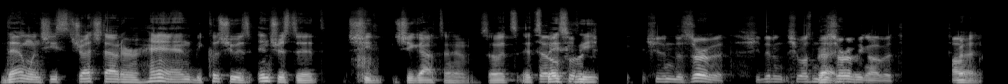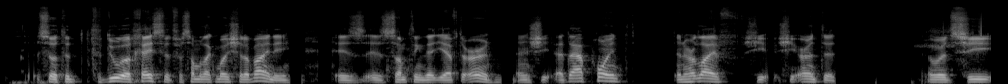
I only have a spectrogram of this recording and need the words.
Then when she stretched out her hand because she was interested, she she got to him. So it's it's that basically She didn't deserve it. She didn't. She wasn't Right. deserving of it. Um, right. So to to do a chesed for someone like Moshe Rabbeinu is is something that you have to earn, and she at that point in her life she she earned it. In other words, she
